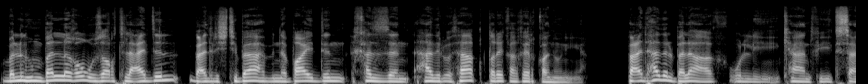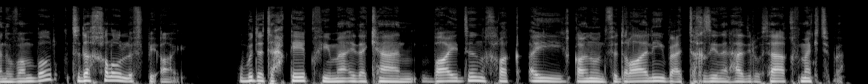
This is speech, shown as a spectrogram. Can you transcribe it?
بل أنهم بلغوا وزارة العدل بعد الاشتباه بأن بايدن خزن هذه الوثائق بطريقة غير قانونية. بعد هذا البلاغ واللي كان في 9 نوفمبر تدخلوا ال FBI وبدأ تحقيق فيما إذا كان بايدن خرق أي قانون فدرالي بعد تخزين هذه الوثائق في مكتبه.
